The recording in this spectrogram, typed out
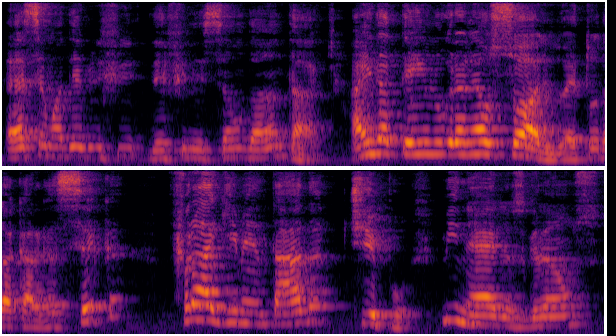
Essa é uma definição da ANTAC. Ainda tenho no granel sólido, é toda a carga seca, fragmentada, tipo minérios, grãos,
